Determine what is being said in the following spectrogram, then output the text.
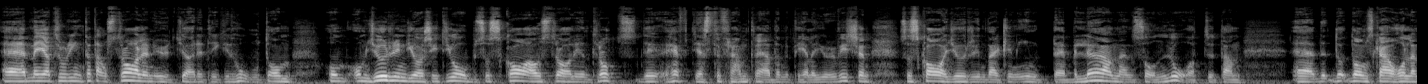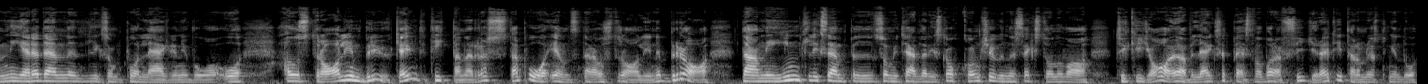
Eh, men jag tror inte att Australien utgör ett riktigt hot. Om, om, om juryn gör sitt jobb så ska Australien, trots det häftigaste framträdandet i hela Eurovision, så ska juryn verkligen inte belöna en sån låt. utan Eh, de ska hålla nere den liksom på en lägre nivå och Australien brukar ju inte tittarna rösta på ens när Australien är bra. Danny Im till exempel som ju tävlade i Stockholm 2016 och var, tycker jag, överlägset bäst, var bara fyra i tittaromröstningen då.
